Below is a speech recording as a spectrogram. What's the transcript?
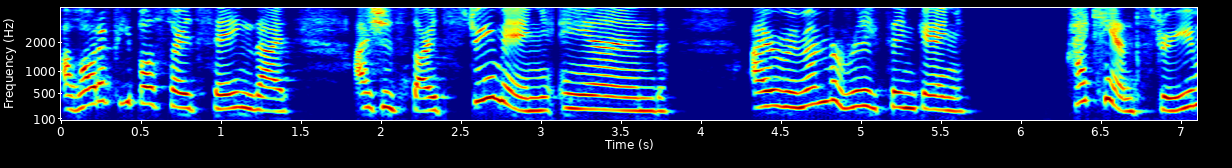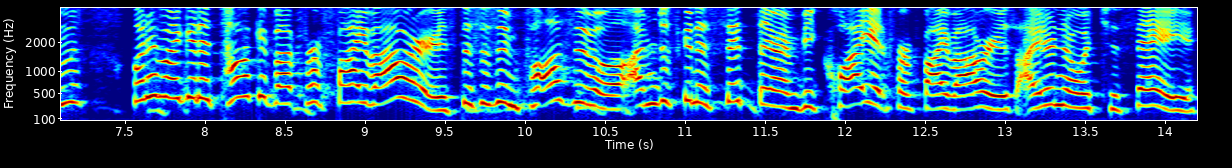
a lot of people started saying that I should start streaming. And I remember really thinking, I can't stream what am I going to talk about for five hours? This is impossible. I'm just going to sit there and be quiet for five hours. I don't know what to say.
